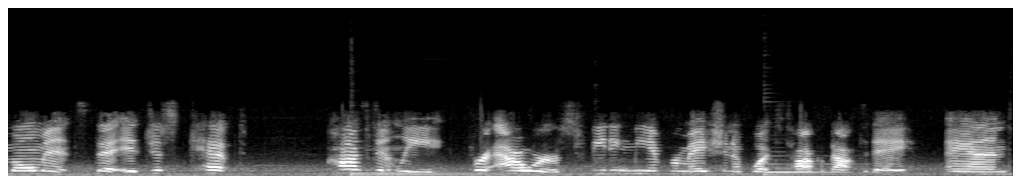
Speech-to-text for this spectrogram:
moments that it just kept constantly for hours feeding me information of what to talk about today. And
